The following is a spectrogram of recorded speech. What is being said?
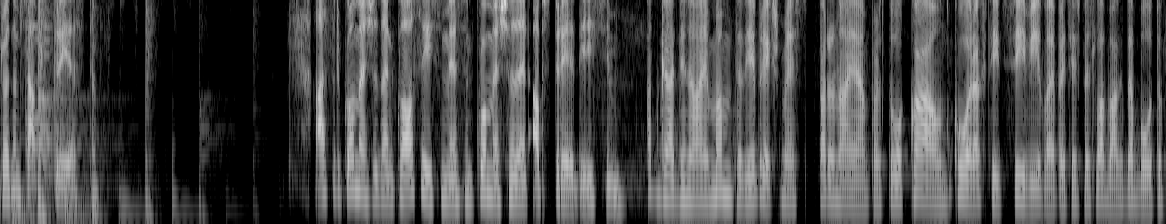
protams, apspriestu. Astra, ko mēs šodien klausīsimies un ko mēs šodien apspriedīsim? Atgādināju, mamma, tad iepriekš mēs parunājām par to, kā un ko rakstīt CV, lai pēc iespējas labāk dabūtu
